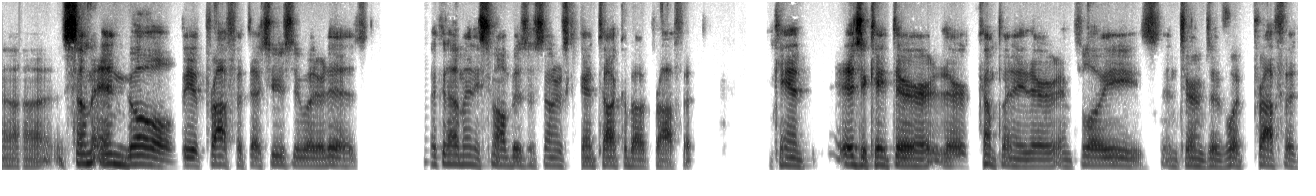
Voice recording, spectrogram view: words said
uh, some end goal, be it profit, that's usually what it is. Look at how many small business owners can't talk about profit, can't educate their their company, their employees in terms of what profit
